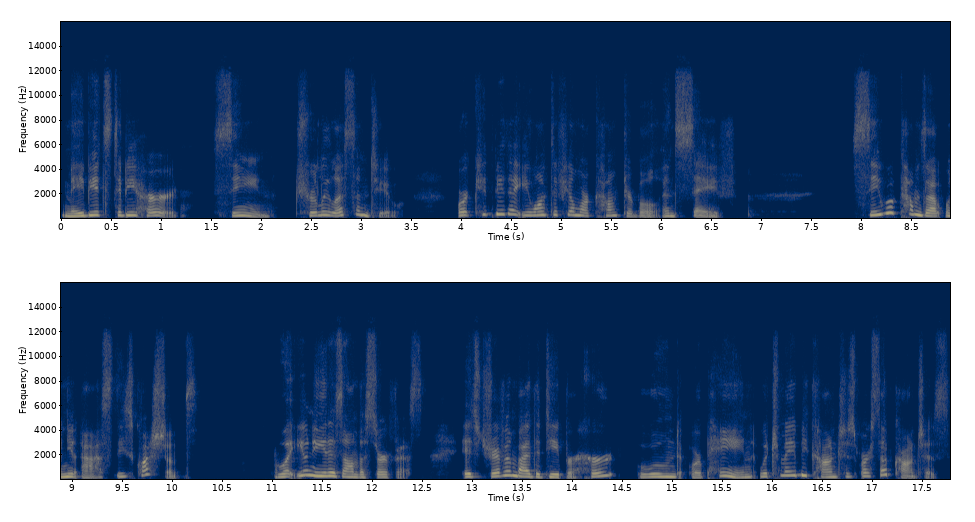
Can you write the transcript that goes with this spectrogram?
Maybe it's to be heard, seen, truly listened to. Or it could be that you want to feel more comfortable and safe. See what comes up when you ask these questions. What you need is on the surface. It's driven by the deeper hurt, wound, or pain, which may be conscious or subconscious.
